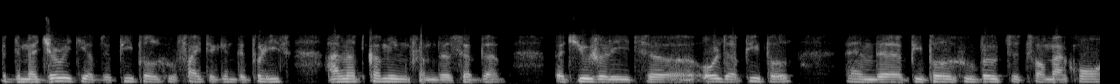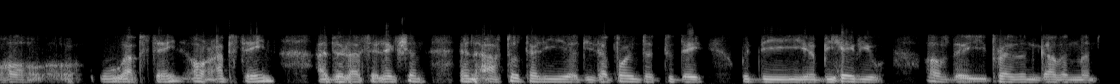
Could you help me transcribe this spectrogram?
but the majority of the people who fight against the police are not coming from the suburb, but usually it's uh, older people and uh, people who voted for Macron or, who abstain or abstain at the last election and are totally uh, disappointed today with the uh, behavior of the present government.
